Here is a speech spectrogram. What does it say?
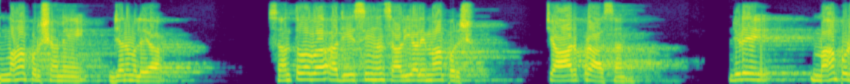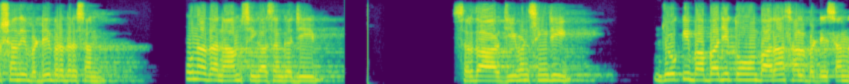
ਮਹਾਂਪੁਰਸ਼ਾਂ ਨੇ ਜਨਮ ਲਿਆ। ਸੰਤ ਬਾਬਾ ਅਜੀਤ ਸਿੰਘ ਹੰਸਾਲੀ ਵਾਲੇ ਮਹਾਂਪੁਰਸ਼ ਚਾਰ ਭਰਾ ਸਨ, ਜਿਹੜੇ ਮਹਾਂਪੁਰਸ਼ਾਂ ਦੇ ਵੱਡੇ ਬ੍ਰਦਰ ਸਨ। ਉਹਨਾਂ ਦਾ ਨਾਮ ਸੀਗਾ ਸੰਗਤ ਜੀ ਸਰਦਾਰ ਜੀਵਨ ਸਿੰਘ ਜੀ, ਜੋ ਕਿ ਬਾਬਾ ਜੀ ਤੋਂ 12 ਸਾਲ ਵੱਡੇ ਸਨ।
